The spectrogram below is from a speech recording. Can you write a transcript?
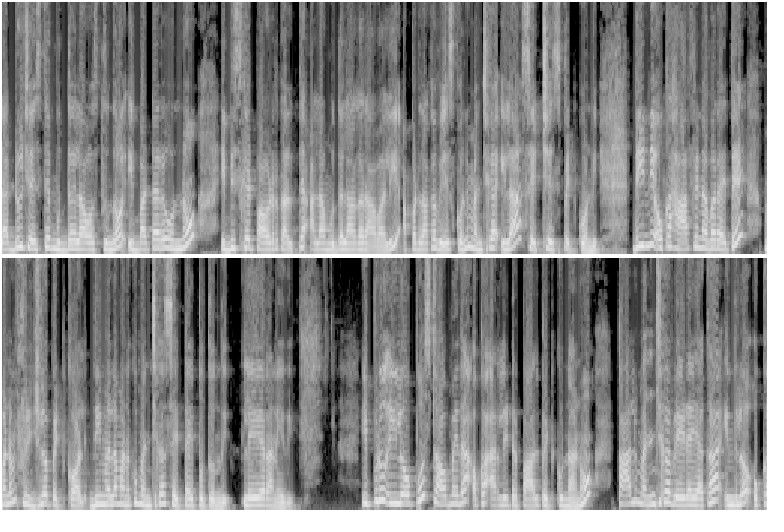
లడ్డు చేస్తే ముద్ద ఎలా వస్తుందో ఈ బటర్ ఉన్ను ఈ బిస్కెట్ పౌడర్ కలిపితే అలా ముద్దలాగా రావాలి. అప్పటిదాకా వేసుకొని మంచిగా ఇలా సెట్ చేసి పెట్టుకోండి. దీన్ని ఒక హాఫ్ అన్ అవర్ అయితే మనం ఫ్రిడ్జ్లో పెట్టుకోవాలి. దీనివల్ల మనకు మంచిగా సెట్ అయిపోతుంది లేయర్ అనేది. ఇప్పుడు ఈ లోపు స్టవ్ మీద ఒక అర లీటర్ పాలు పెట్టుకున్నాను. పాలు మంచిగా వేడయ్యాక ఇందులో ఒక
